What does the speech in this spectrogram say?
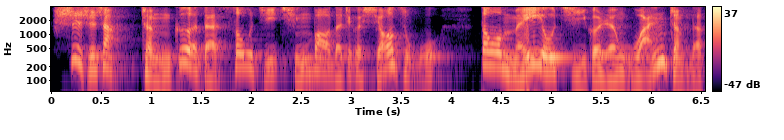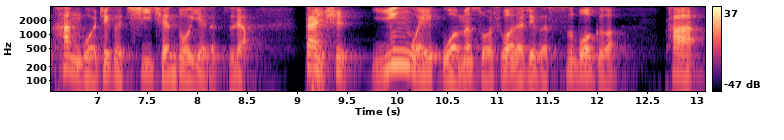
事实上，整个的搜集情报的这个小组都没有几个人完整的看过这个七千多页的资料。但是，因为我们所说的这个斯伯格，他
